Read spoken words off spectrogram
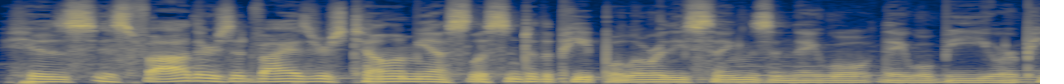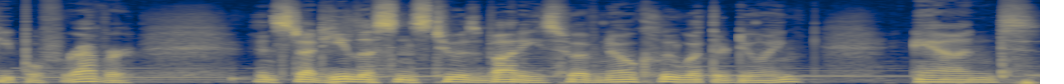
His his father's advisors tell him, "Yes, listen to the people, lower these things, and they will they will be your people forever." Instead, he listens to his buddies who have no clue what they're doing, and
